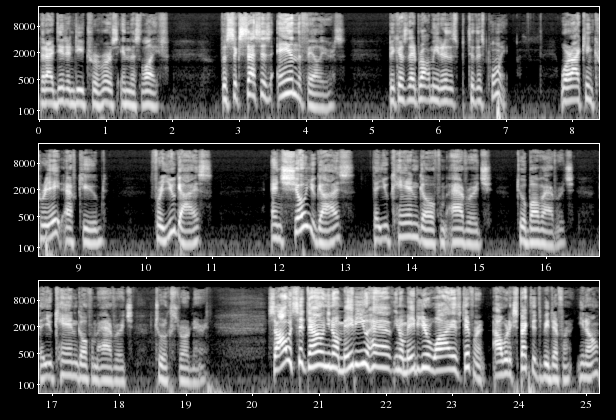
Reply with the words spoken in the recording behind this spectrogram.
that I did indeed traverse in this life. The successes and the failures. Because they brought me to this to this point where I can create F cubed for you guys and show you guys that you can go from average to above average, that you can go from average to extraordinary. So I would sit down, you know, maybe you have, you know, maybe your why is different. I would expect it to be different, you know.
